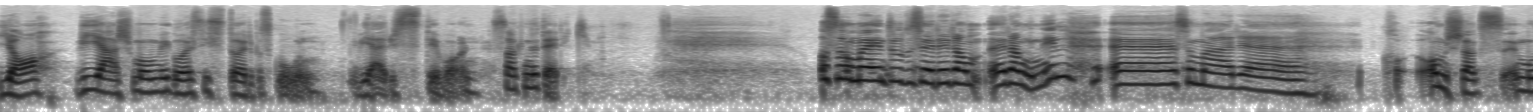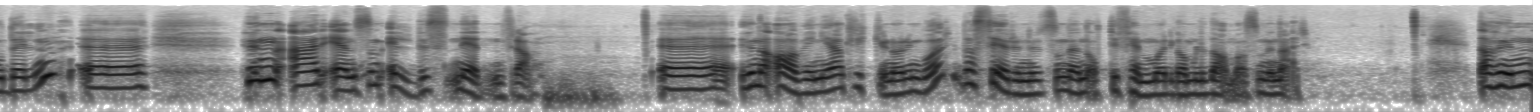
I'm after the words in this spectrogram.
Ja, vi er som om vi går siste året på skolen. Vi er rust i våren, sa Knut Erik. Og så må jeg introdusere Ragnhild, eh, som er eh, omslagsmodellen. Eh, hun er en som eldes nedenfra. Eh, hun er avhengig av krykker når hun går. Da ser hun ut som den 85 år gamle dama som hun er. Da hun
